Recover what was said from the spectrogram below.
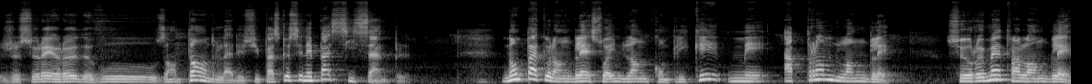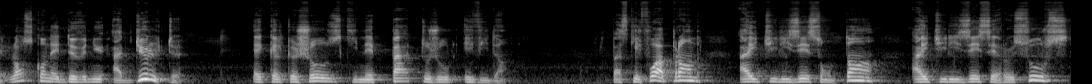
je serais heureux de vous entendre là-dessus, parce que ce n'est pas si simple. Non pas que l'anglais soit une langue compliquée, mais apprendre l'anglais, se remettre à l'anglais lorsqu'on est devenu adulte, est quelque chose qui n'est pas toujours évident. Parce qu'il faut apprendre à utiliser son temps, à utiliser ses ressources,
